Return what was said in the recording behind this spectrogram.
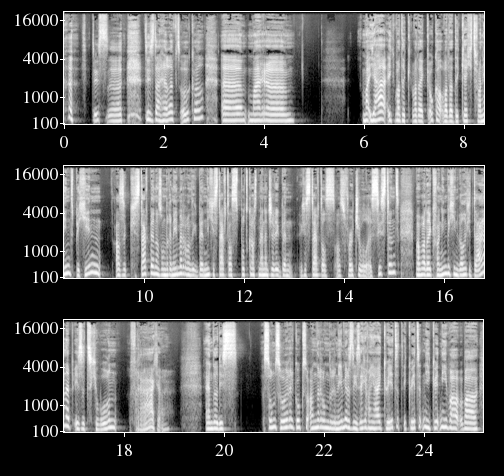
dus, uh, dus dat helpt ook wel. Uh, maar, uh, maar ja, ik, wat, ik, wat ik ook al, wat ik echt van in het begin, als ik gestart ben als ondernemer, want ik ben niet gestart als podcastmanager, ik ben gestart als, als virtual assistant. Maar wat ik van in het begin wel gedaan heb, is het gewoon vragen. En dat is soms hoor ik ook zo andere ondernemers die zeggen van ja, ik weet het, ik weet het niet, ik weet niet wat, wat,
